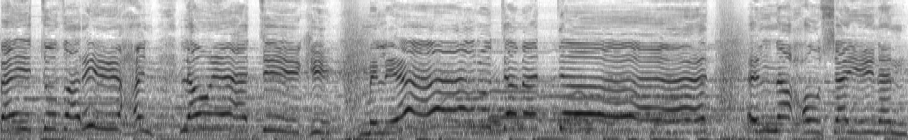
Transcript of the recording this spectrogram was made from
بيت ضريح لو يأتيك مليار تمدد. إن حسينا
